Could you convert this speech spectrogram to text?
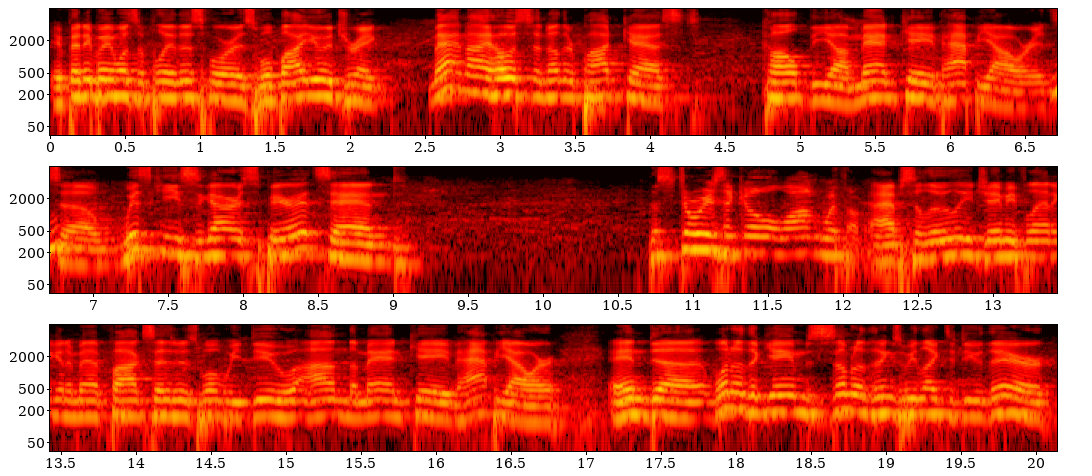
If anybody wants to play this for us, we'll buy you a drink. Matt and I host another podcast called the uh, Man Cave Happy Hour. It's uh, whiskey, cigars, spirits, and The stories that go along with them. Absolutely. Jamie Flanagan and Matt Fox says it is what we do on the Man Cave Happy Hour. And uh, one of the games, some of the things we like to do there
